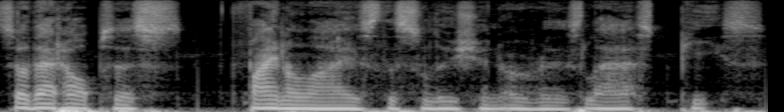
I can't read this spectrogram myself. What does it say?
So that helps us finalize the solution over this last piece.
